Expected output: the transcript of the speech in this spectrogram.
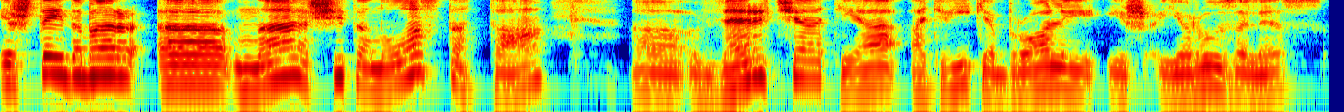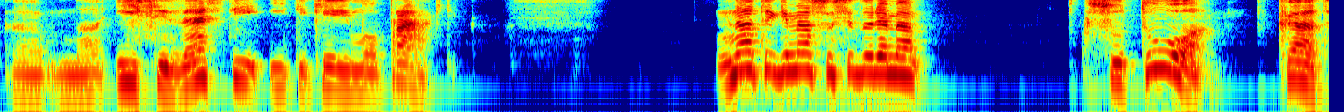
Ir štai dabar, na, šitą nuostatą verčia tie atvykę broliai iš Jeruzalės na, įsivesti į tikėjimo praktiką. Na, taigi mes susidurėme su tuo, kad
